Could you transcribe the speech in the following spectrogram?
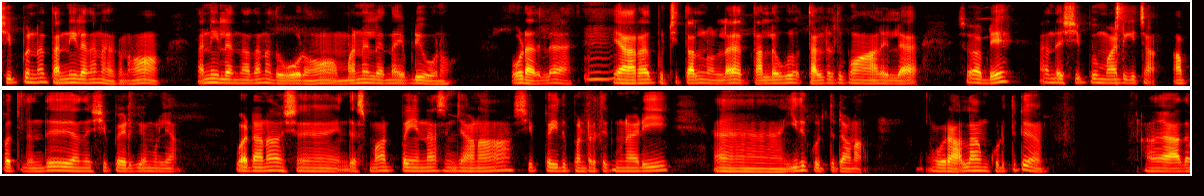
ஷிப்புன்னா தண்ணியில் தானே இருக்கணும். தண்ணியில் இருந்தால் தானே அது ஓடும். மண்ணில் இருந்தால் எப்படி ஓடும்? ஓடாதுல்ல? யாராவது பிடிச்சி தள்ளணும்ல? தள்ளவும் தள்ளுறதுக்கும் ஆள் இல்லை. ஸோ அப்படியே அந்த ஷிப்பு மாட்டிக்கிச்சான். அப்பத்துலேருந்து அந்த ஷிப்பை எடுக்கவே முடியலாம் பட் ஆனால் இந்த ஸ்மார்ட் பையன் என்ன செஞ்சானா ஷிப்பை இது பண்ணுறதுக்கு முன்னாடி இது கொடுத்துட்டானா. ஒரு அலாம் கொடுத்துட்டு அதை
